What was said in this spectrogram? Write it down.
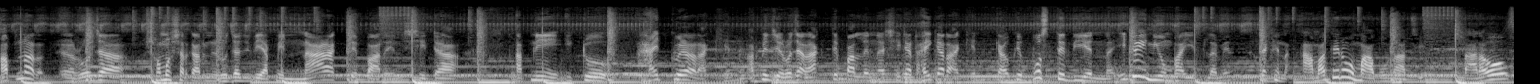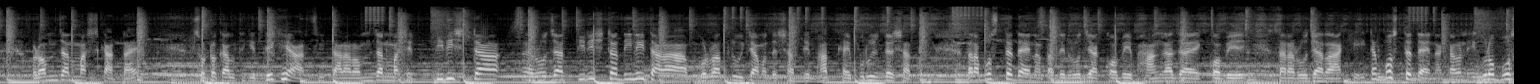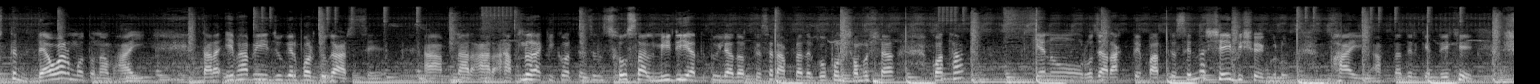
আপনার রোজা, সমস্যার কারণে রোজা যদি আপনি না রাখতে পারেন, সেটা আপনি একটু হাইট করে রাখেন। আপনি যে রোজা রাখতে পারলেন না, সেটা ঢাইকা রাখেন, কাউকে বসতে দিয়েন না। এটাই নিয়ম ভাই ইসলামের। দেখেন, আমাদেরও মা বোন আছে, তারাও রমজান মাস কাটায়। ছোটকাল থেকে দেখে আসছি। তারা রমজান মাসের তিরিশটা রোজার তিরিশটা দিনেই তারা ভোররাত্রি উঠে আমাদের সাথে ভাত খায় পুরুষদের সাথে। তারা বসতে দেয় না তাদের রোজা কবে ভাঙা যায়, কবে তারা রোজা রাখে, এটা বসতে দেয় না। কারণ এগুলো বসতে দেওয়ার মতো না ভাই। তারা এভাবেই যুগের পর যুগে আসছে। আপনার আর আপনারা কি করতেছেন? সোশ্যাল মিডিয়াতে তুলে ধরতেছেন। আপনাদের গোপন সমস্যা, কথা কেন রোজা রাখতে পারতেছেন না? সেই বিষয়গুলো। ভাই, আপনাদেরকে দেখে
